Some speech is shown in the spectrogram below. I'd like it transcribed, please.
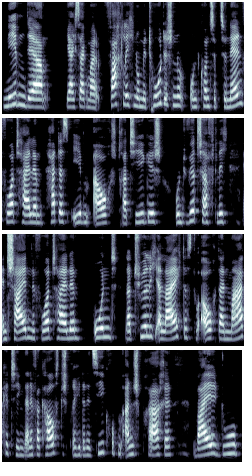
neben der, ja, ich sage mal, fachlichen und methodischen und konzeptionellen Vorteile hat es eben auch strategisch und wirtschaftlich entscheidende Vorteile, und natürlich erleichterst du auch dein Marketing, deine Verkaufsgespräche, deine Zielgruppenansprache, weil du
